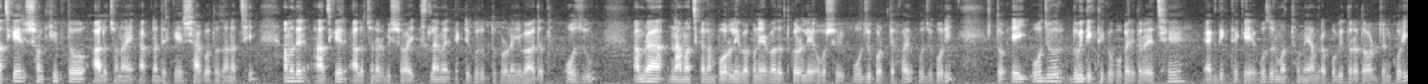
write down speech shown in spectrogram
আজকের সংক্ষিপ্ত আলোচনায় আপনাদেরকে স্বাগত জানাচ্ছি। আমাদের আজকের আলোচনার বিষয় ইসলামের একটি গুরুত্বপূর্ণ ইবাদত অজু আমরা নামাজ কালাম পড়লে বা কোনো ইবাদত করলে অবশ্যই অজু করতে হয় অজু করি। তো এই অজুর দুই দিক থেকে উপকারিতা রয়েছে। একদিক থেকে অজুর মাধ্যমে আমরা পবিত্রতা অর্জন করি,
